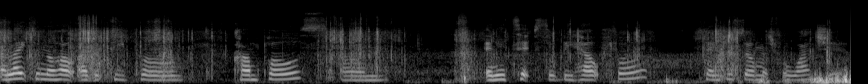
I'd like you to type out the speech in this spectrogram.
I like to know how other people compost. Um, any tips will be helpful. Thank you so much for watching.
